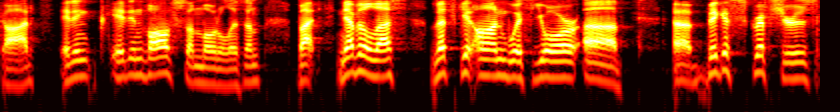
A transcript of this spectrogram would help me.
God. It, in, it involves some modalism, but nevertheless, let's get on with your uh, uh, biggest scriptures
